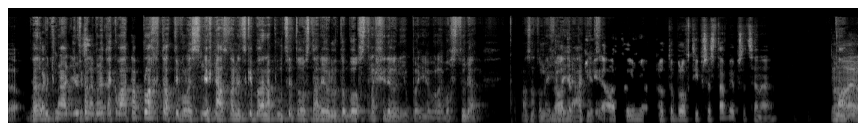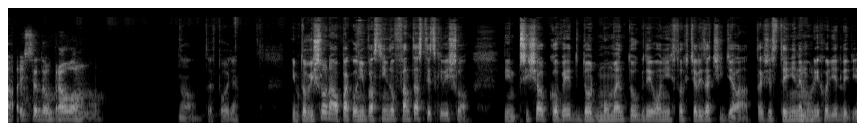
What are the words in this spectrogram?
Jo, no, ale buďme rádi, že to nebude taková ta plachta, ty vole, směšná, co tam vždycky byla na půlce toho stadionu, to bylo strašidelný úplně, vole, ostuda. Nás na tom nechali no, hrát počkej, ale to, to, bylo v té přestavbě přece, ne? No, no jo, když se to upravovalo, no. No, to je v pohodě. Jim to vyšlo naopak, oni vlastně jim to fantasticky vyšlo. Jim přišel covid do momentu, kdy oni to chtěli začít dělat, takže stejně hmm. nemohli chodit lidi.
